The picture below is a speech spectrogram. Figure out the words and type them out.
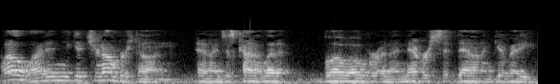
well, why didn't you get your numbers done? And I just kind of let it blow over, and I never sit down and give a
